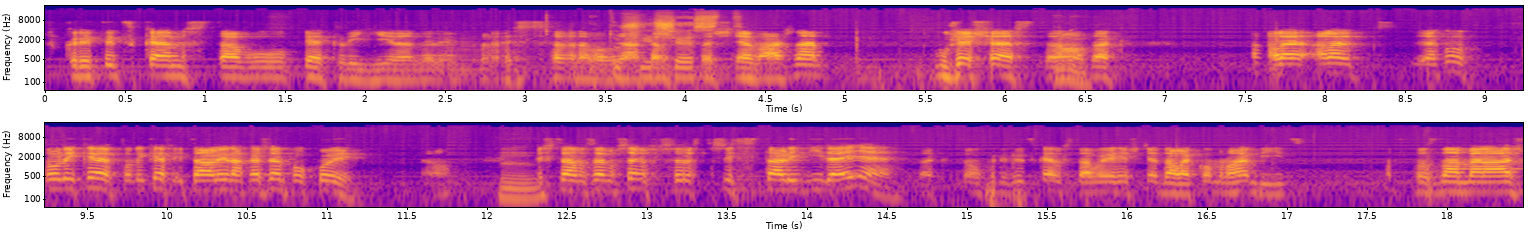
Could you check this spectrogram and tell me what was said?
v kritickém stavu pět lidí, nemilím se, nebo v nějakém skutečně vážném. Může šest, no. no, tak ale, ale jako tolik je, tolik je v Itálii na každém pokoji. Jo. Hmm. Když tam zemře přes 300 lidí denně, tak v tom kritickém stavu je ještě daleko mnohem víc. A to znamená, že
